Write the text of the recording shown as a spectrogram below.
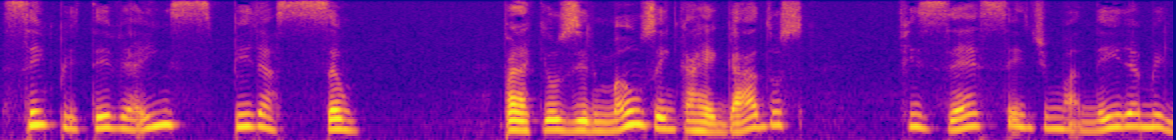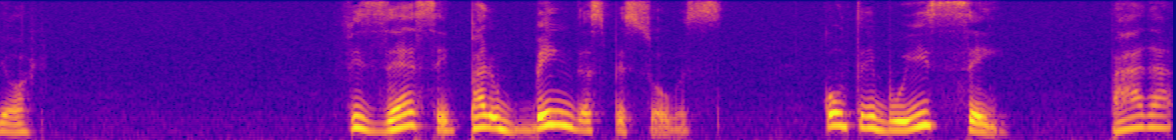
sempre teve a inspiração para que os irmãos encarregados fizessem de maneira melhor, fizessem para o bem das pessoas, contribuíssem para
